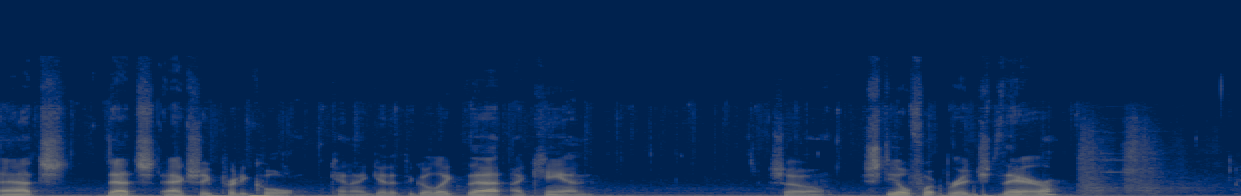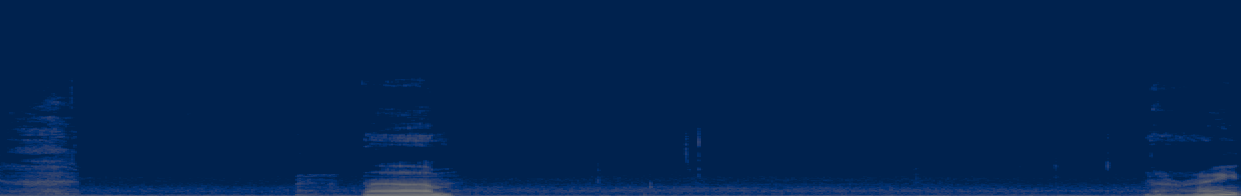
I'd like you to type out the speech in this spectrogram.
That's that's actually pretty cool. Can I get it to go like that? I can. So, steel footbridge there. Um, all right.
